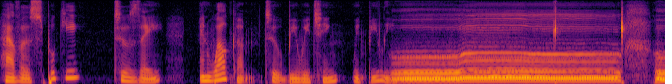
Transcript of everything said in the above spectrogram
have a spooky Tuesday and welcome to Bewitching with Billy. Billy.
